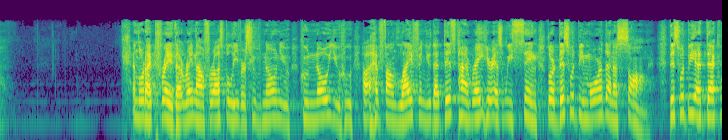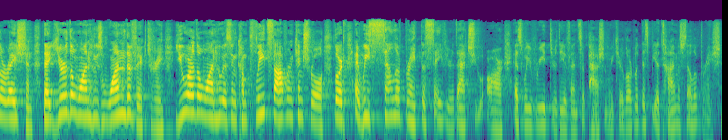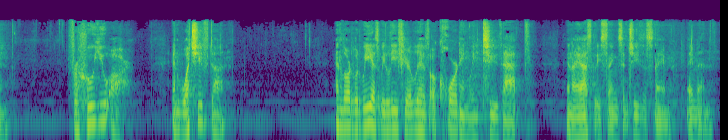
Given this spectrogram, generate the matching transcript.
And Lord, I pray that right now for us believers who've known you, who know you, who uh, have found life in you, that this time right here as we sing, Lord, this would be more than a song. This would be a declaration that you're the one who's won the victory. You are the one who is in complete sovereign control. Lord, and we celebrate the Savior that you are as we read through the events of Passion Week here. Lord, would this be a time of celebration for who you are and what you've done? And Lord, would we, as we leave here, live accordingly to that? And I ask these things in Jesus' name. Amen.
